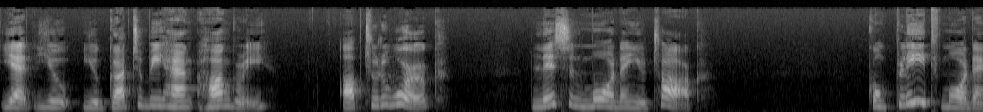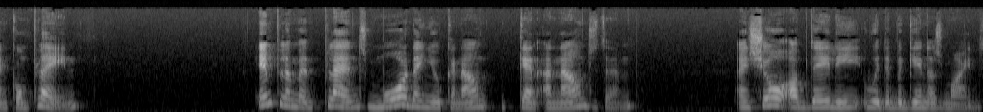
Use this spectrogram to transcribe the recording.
Yet you you got to be hung- hungry, up to the work, listen more than you talk, complete more than complain, Implement plans more than you can, can announce them, and show up daily with a beginner's mind.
